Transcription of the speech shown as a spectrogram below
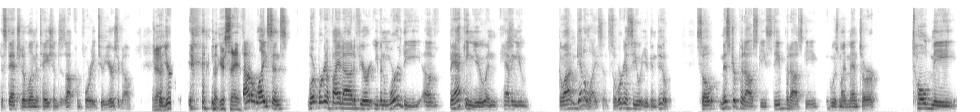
the statute of limitations is up from 42 years ago. Yeah. But you're you're safe. Without a license, we're, we're going to find out if you're even worthy of backing you and having you go out and get a license. So we're going to see what you can do. So Mr. Podolsky, Steve Podolsky, who was my mentor, told me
